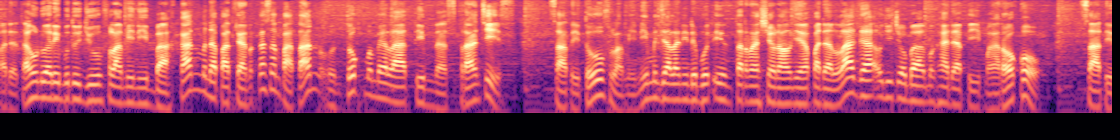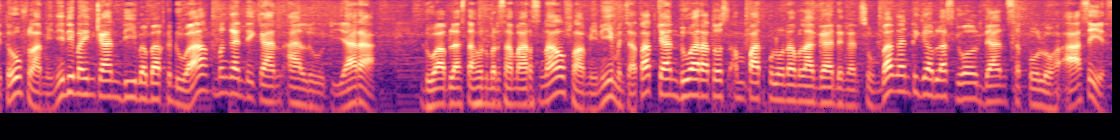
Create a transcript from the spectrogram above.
Pada tahun 2007, Flamini bahkan mendapatkan kesempatan untuk membela timnas Prancis. Saat itu, Flamini menjalani debut internasionalnya pada laga uji coba menghadapi Maroko. Saat itu Flamini dimainkan di babak kedua menggantikan Alu Diara. 12 tahun bersama Arsenal, Flamini mencatatkan 246 laga dengan sumbangan 13 gol dan 10 assist.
